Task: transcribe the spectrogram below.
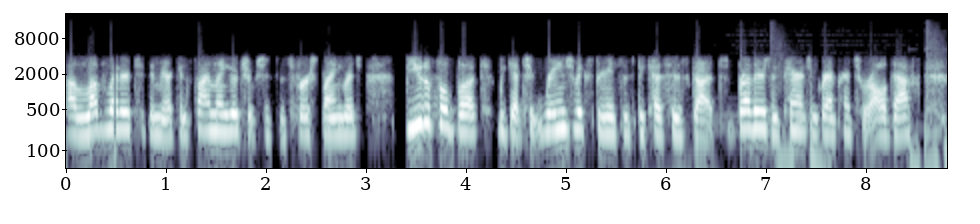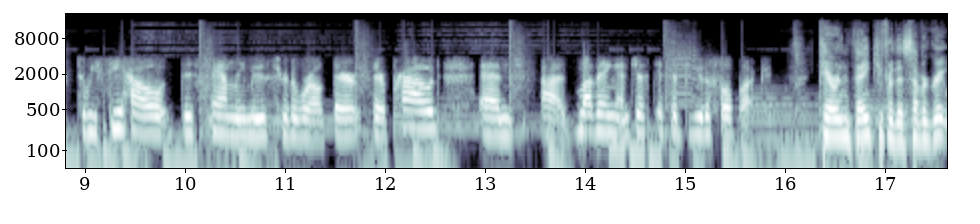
a love letter to the American Sign Language, which is his first language. Beautiful book. We get to range of experiences because he's got brothers and parents and grandparents who are all deaf. So we see how this family moves through the world. They're they're proud and uh, loving, and just it's a beautiful book. Karen, thank you for this. Have a great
